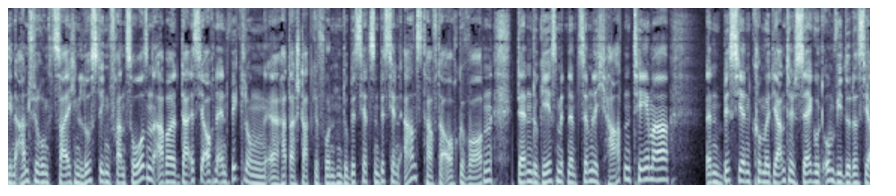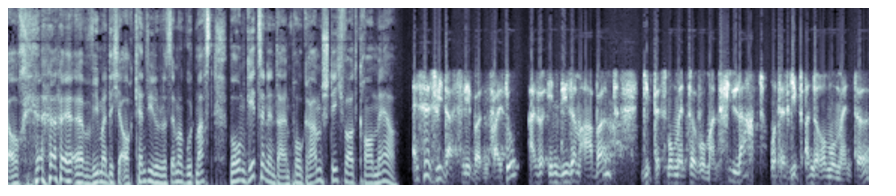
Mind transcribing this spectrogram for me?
in Anführungszeichen lustigen Franzosen, aber da ist ja auch eine Entwicklung, äh, hat da stattgefunden. Du bist jetzt ein bisschen ernsthafter auch geworden, denn du gehst mit einem ziemlich harten Thema ein bisschen komödiantisch sehr gut um, wie du das ja auch, wie man dich ja auch kennt, wie du das immer gut machst. Worum geht's denn in deinem Programm? Stichwort Grand Mère. Es ist wie das Leben, weißt du? Also in diesem Abend gibt es Momente, wo man viel lacht und es gibt andere Momente,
